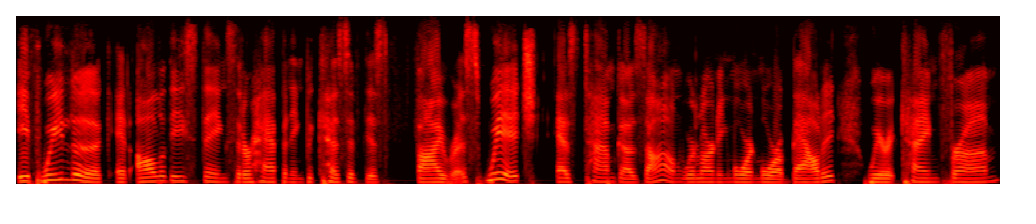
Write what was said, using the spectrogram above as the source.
if we look at all of these things that are happening because of this virus, which as time goes on, we're learning more and more about it, where it came from.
